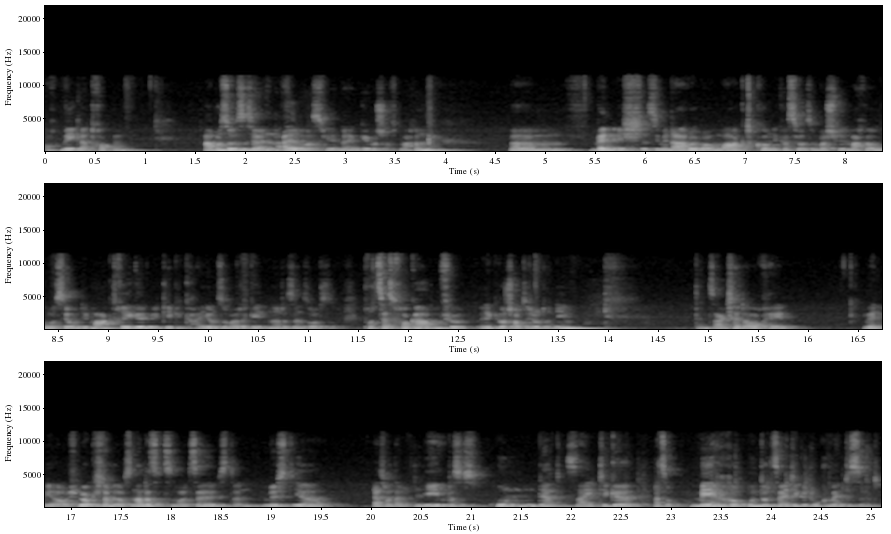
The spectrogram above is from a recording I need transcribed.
auch mega trocken. Aber so ist es ja in allem, was wir in der NG-Wirtschaft machen. Ähm, wenn ich Seminare über Marktkommunikation zum Beispiel mache, wo es ja um die Marktregeln wie GPKI und so weiter geht, ne, das sind so Prozessvorgaben für energiewirtschaftliche Unternehmen, dann sage ich halt auch, hey, wenn ihr euch wirklich damit auseinandersetzen wollt selbst, dann müsst ihr erstmal damit leben, dass es hundertseitige, also mehrere hundertseitige Dokumente sind.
